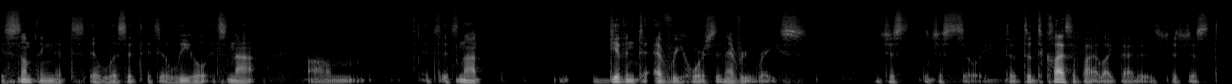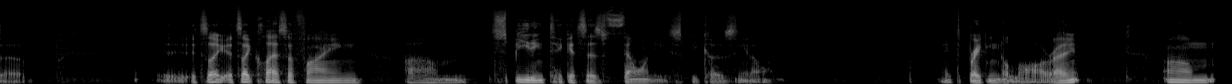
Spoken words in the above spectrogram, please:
is something that's illicit, it's illegal, it's not um, it's it's not given to every horse in every race. It's just it's just silly to to, to classify it like that is it's just uh, it's like it's like classifying um, speeding tickets as felonies because you know it's breaking the law, right? Um,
